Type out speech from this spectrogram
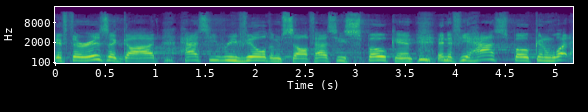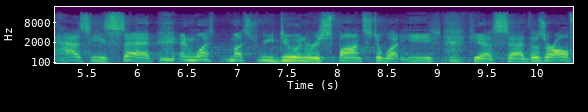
If there is a God, has He revealed Himself? Has He spoken? And if He has spoken, what has He said? And what must we do in response to what He, he has said? Those are all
